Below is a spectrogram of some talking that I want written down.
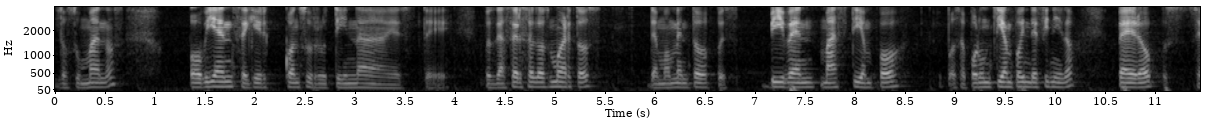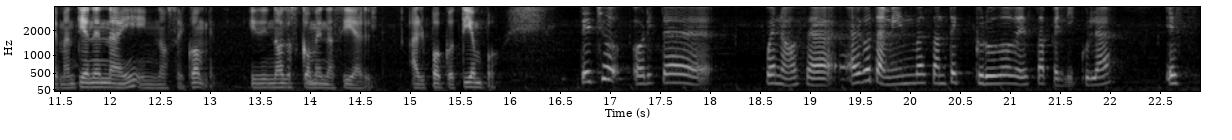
los humanos o bien seguir con su rutina este pues de hacerse los muertos de momento pues viven más tiempo o sea por un tiempo indefinido pero pues se mantienen ahí y no se comen y no los comen así al, al poco tiempo De hecho, ahorita, bueno, o sea, algo también bastante crudo de esta película es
